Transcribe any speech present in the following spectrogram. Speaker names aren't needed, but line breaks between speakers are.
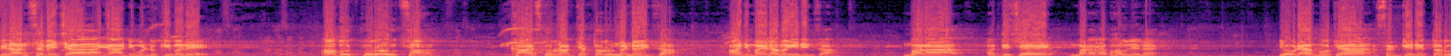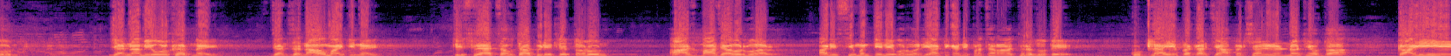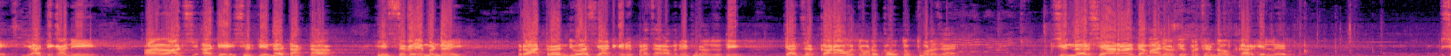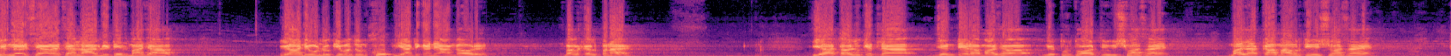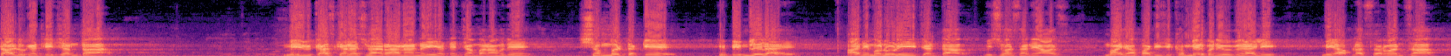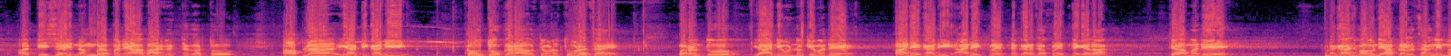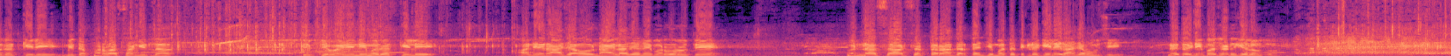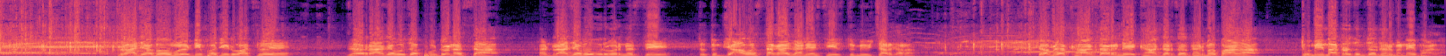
विधानसभेच्या या निवडणुकीमध्ये अभूतपूर्व उत्साह खास करून आमच्या तरुण मंडळींचा आणि महिला भगिनींचा मला अतिशय मनाला भावलेला आहे. एवढ्या मोठ्या संख्येने तरुण ज्यांना मी ओळखत नाही ज्यांचं नाव माहिती नाही तिसऱ्या चौथ्या पिढीतले तरुण आज माझ्याबरोबर आणि सिमंतिनी बरोबर या ठिकाणी प्रचाराला फिरत होते. कुठल्याही प्रकारची अपेक्षा न ठेवता काही या ठिकाणी अटी शर्ती न टाकता ही सगळी मंडळी रात्रंदिवस या ठिकाणी प्रचारामध्ये फिरत होती. त्यांचं करावं तेवढं कौतुक थोडंच आहे. सिन्नर शहराने त्या माझ्यावरती प्रचंड उपकार केले आहेत. सिन्नर शहराच्या लायबिलिटीज माझ्या या निवडणुकीमधून खूप या ठिकाणी अंगावर आहेत. मला कल्पना आहे. या तालुक्यातल्या जनतेला माझ्या नेतृत्वावरती विश्वास आहे. माझ्या कामावरती विश्वास आहे. तालुक्यातली जनता मी विकास केल्याशिवाय राहणार नाही या त्यांच्या मनामध्ये शंभर टक्के हे बिंबलेलं आहे. आणि म्हणून ही जनता विश्वासाने आज माझ्या पाठीची खंबीरपणे उभी राहिली. मी आपला सर्वांचा अतिशय नम्रपणे आभार व्यक्त करतो. आपलं या ठिकाणी कौतुक करावं तेवढं थोडंच आहे. परंतु या निवडणुकीमध्ये अनेकांनी अनेक प्रयत्न करायचा प्रयत्न केला. त्यामध्ये प्रकाश भाऊने आपल्याला चांगली मदत केली. मी तर परवाच सांगितलं. दीप्ती वहिनींनी मदत केली. आणि राजा भाऊ नायलाजाने बरोबर होते. पन्नास साठ सत्तर हजार त्यांची मतं तिकडे गेली राजाभाऊची नाही तर डिपॉझिट गेलो होतो. राजाभाऊमुळे डिपॉझिट वाचलंय. जर राजाभाऊचा फोटो नसता आणि राजाभाऊ बरोबर नसते तर तुमची अवस्था काय झाली असती तुम्ही विचार करा. त्यामुळे खासदाराने खासदारचा धर्म पाळला. तुम्ही मात्र तुमचा धर्म नाही पाळला.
